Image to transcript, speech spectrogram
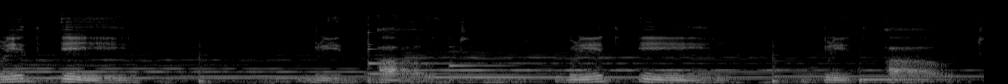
breathe in out breathe in breathe out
